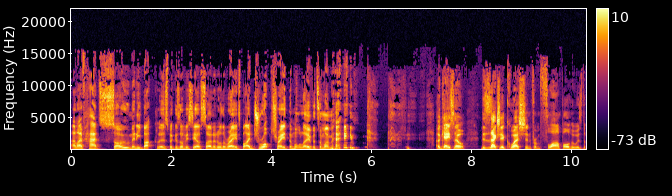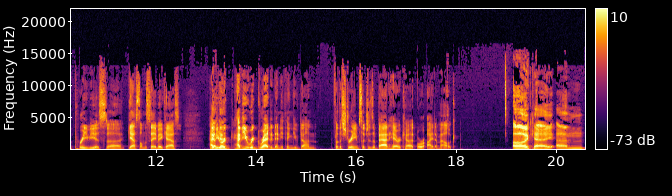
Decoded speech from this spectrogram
And I've had so many bucklers because obviously I've soloed all the raids, but I drop trade them all over to my main. Okay, so this is actually a question from Flomple, who was the previous uh, guest on the Save cast. Have you Okay. reg- have you regretted anything you've done for the stream, such as a bad haircut or item alch? Okay. Um.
